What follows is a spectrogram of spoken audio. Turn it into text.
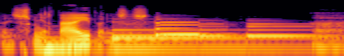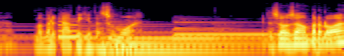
Tuhan Yesus menyertai, Tuhan Yesus uh, memberkati kita semua. Kita sama-sama berdoa.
